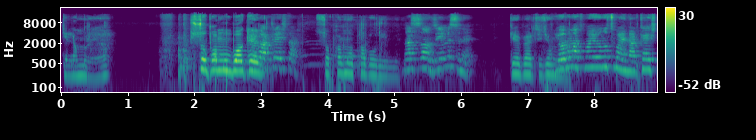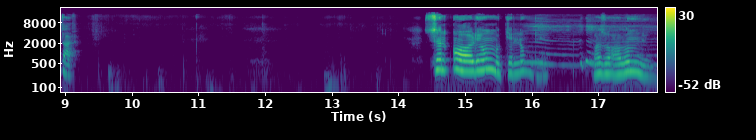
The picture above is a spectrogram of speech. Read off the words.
Gel lan buraya. Sopa mı bak. Merhaba arkadaşlar. Sopa mopa bulayım ben. Nasılsınız? iyi misiniz? Geberteceğim. Yorum atmayı unutmayın arkadaşlar. Sen ağlıyor mu? Gel lan buraya. Vazo alınmıyor mu?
